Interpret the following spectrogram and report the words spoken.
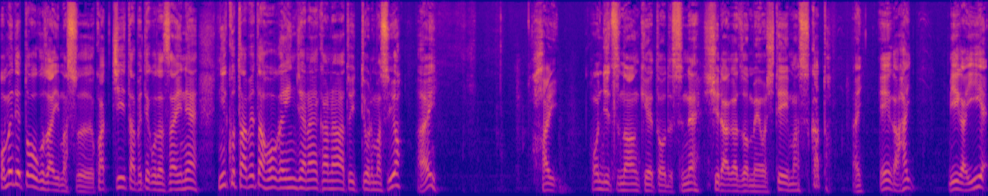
おめでとうございます。こっち食べてくださいね。肉食べた方がいいんじゃないかなと言っておりますよ。はい。はい。本日のアンケートですね。白髪染めをしていますかと。はい。A がはい。B がいいえ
